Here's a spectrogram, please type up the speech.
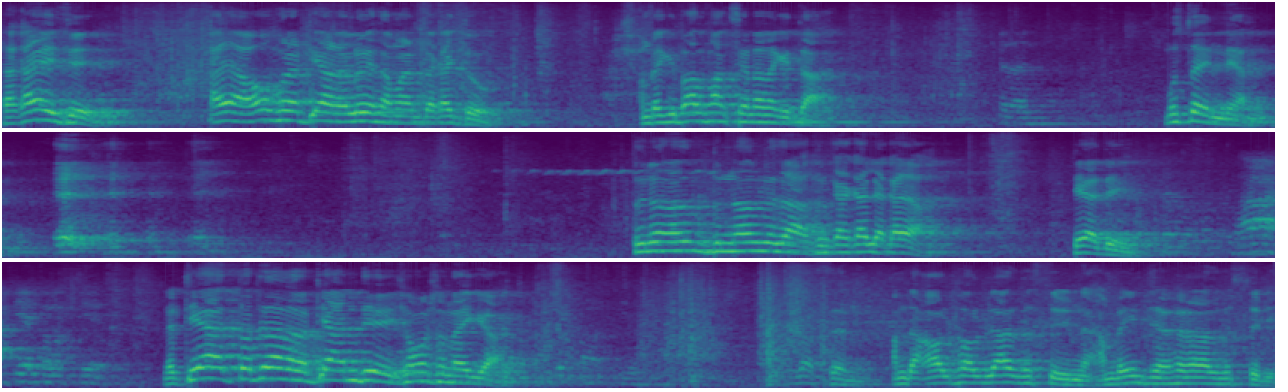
টাকা আইছে খায়া ও ঘোরা টিয়া লয়ে গেছে আমার খাইতো আমরা কি বাল মাগছে না নাকি তা মুস্তাহিদ না তুই না তুই না যা তুই কাই কাইলে কায়া টিয়া দেই হ্যাঁ না টিয়া তো টিয়া। না, টিয়া আমি দেই সমস্যা নাই গা বুঝছেন? আমরা আউল ফাউল রাজমিস্ত্রি না আমরা ইন্টারন্যাশনাল রাজমিস্ত্রি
